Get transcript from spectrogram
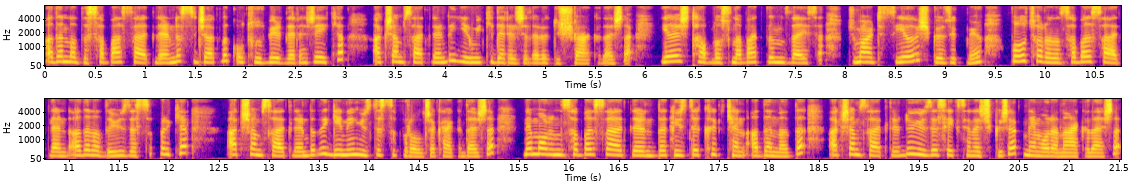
Adana'da sabah saatlerinde sıcaklık 31 derece iken akşam saatlerinde 22 derecelere düşüyor arkadaşlar. Yağış tablosuna baktığımızda ise cumartesi yağış gözükmüyor. Bulut oranı sabah saatlerinde Adana'da %0 iken akşam saatlerinde de gene %0 olacak arkadaşlar. Nem oranı sabah saatlerinde %40 iken Adana'da akşam saatlerinde %80'e çıkacak nem oranı arkadaşlar.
